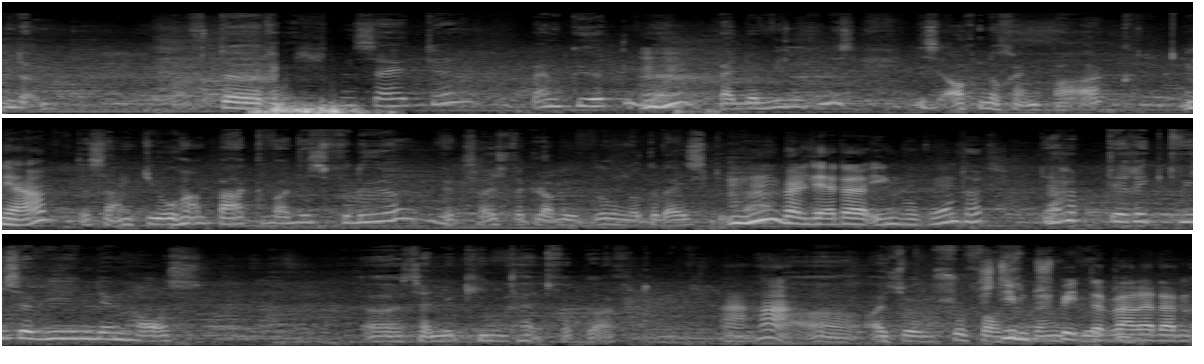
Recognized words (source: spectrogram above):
Und auf der Seite beim Gürtel, bei, bei der Wildnis, ist auch noch ein Park. Ja, Der St. Johann Park war das früher, jetzt heißt er glaube ich Bruno Kreisky mhm, weil der da irgendwo gewohnt hat. Der hat direkt vis-à-vis in dem Haus äh, seine Kindheit verbracht. Aha. Äh, also schon fast Stimmt, später Gürtel. war er dann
